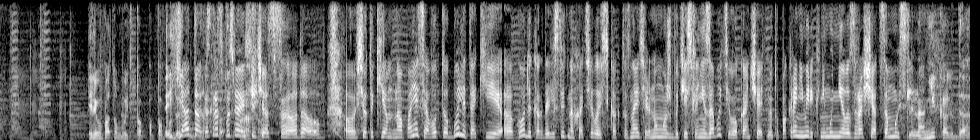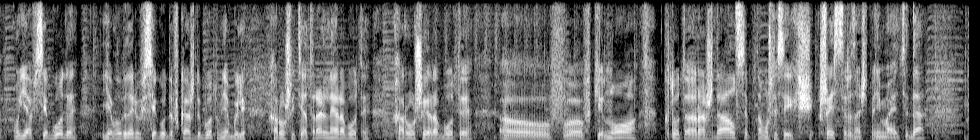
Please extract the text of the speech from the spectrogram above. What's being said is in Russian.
Или вы потом будете по, по, Я, да, как раз пытаюсь сейчас, э, да, все-таки понять, а вот были такие э, годы, когда действительно хотелось как-то, знаете ли, ну, может быть, если не забыть его окончательно, то, по крайней мере, к нему не возвращаться мысленно. Никогда. Ну, Я все годы, я благодарю все годы. В каждый год у меня были хорошие театральные работы, хорошие работы э, в, в кино. Кто-то рождался, потому что если их шестеро, значит, понимаете, да?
